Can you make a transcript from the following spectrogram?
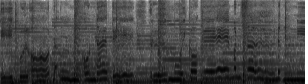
គេធ្វើល្អដឹងអូនដែរទេ ឬមួយក៏គេមិនសូវនឹកនី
